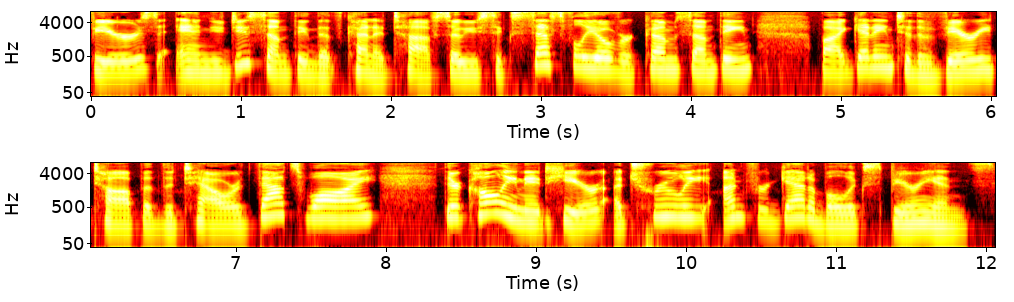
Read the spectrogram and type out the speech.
fears and you do something that's kind of tough. So you successfully overcome something by getting to the very top of the tower. That's why they're calling it here a truly unforgettable experience.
